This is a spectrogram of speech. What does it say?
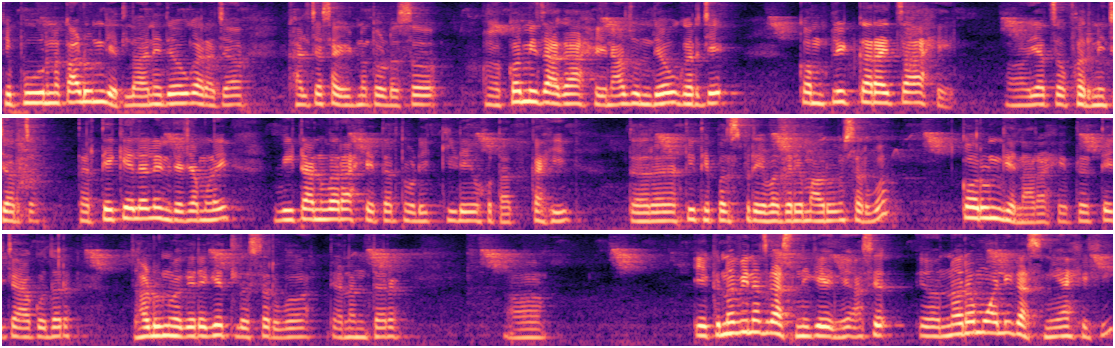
ते पूर्ण काढून घेतलं आणि देवघराच्या खालच्या साईडनं थोडंसं कमी जागा आहे ना अजून देवघर जे कंप्लीट करायचं आहे याचं फर्निचरचं तर ते केलेलं नाही त्याच्यामुळे विटांवर आहे तर थोडे किडे होतात काही. तर तिथे पण स्प्रे वगैरे मारून सर्व करून घेणार आहे. तर त्याच्या अगोदर झाडून वगैरे घेतलं सर्व. त्यानंतर एक नवीनच घासणी घे असे नरमवाली घासणी आहे ही.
